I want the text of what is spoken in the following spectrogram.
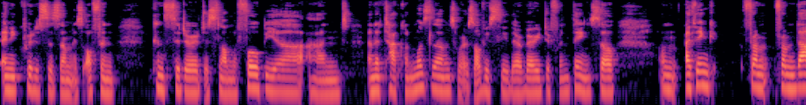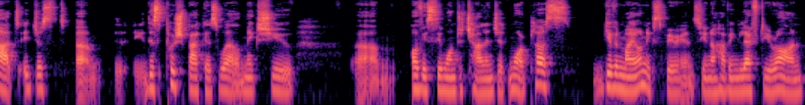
any criticism is often considered Islamophobia and an attack on Muslims, whereas obviously they're very different things. So um, I think from from that, it just um, this pushback as well makes you um, obviously want to challenge it more. Plus, given my own experience, you know, having left Iran,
